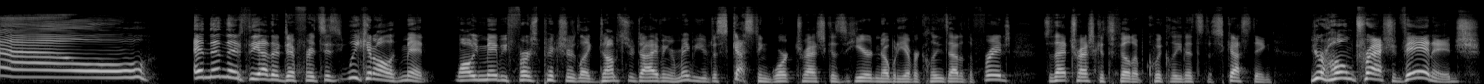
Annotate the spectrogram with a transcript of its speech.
well, and then there's the other difference is we can all admit while we maybe first pictured like dumpster diving or maybe your disgusting work trash because here nobody ever cleans out of the fridge, so that trash gets filled up quickly and it's disgusting. Your home trash advantage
